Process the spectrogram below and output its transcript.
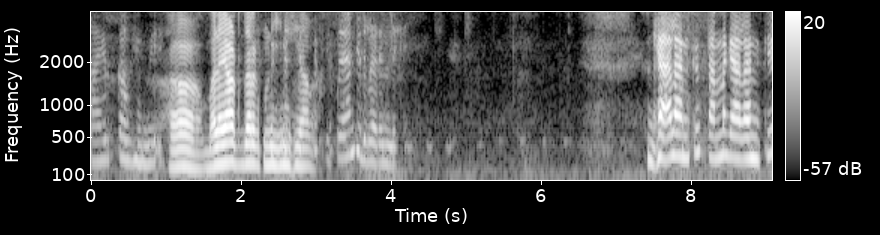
ఆ, ఇరుక్కపోయింది. భలే ఆట. ఇప్పుడేంటి ఇది పడింది? గాలానికి సన్న గాలానికి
